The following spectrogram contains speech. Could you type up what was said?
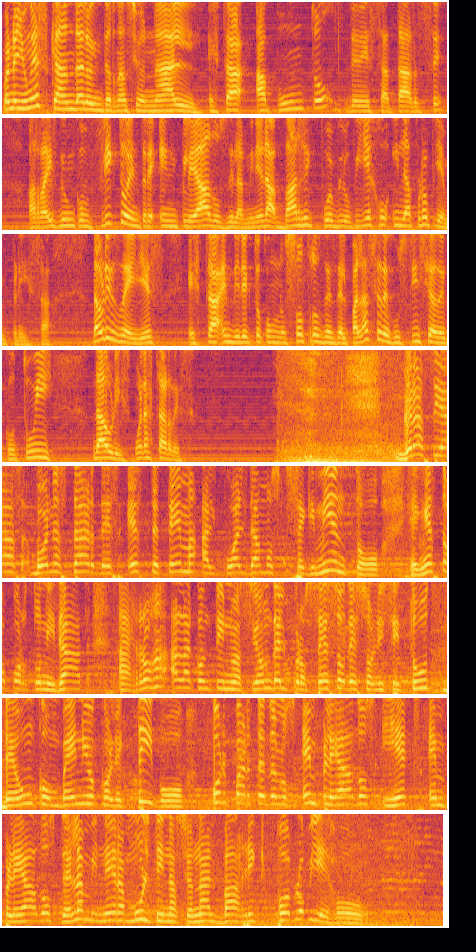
Bueno, y un escándalo internacional está a punto de desatarse a raíz de un conflicto entre empleados de la minera Barrick Pueblo Viejo y la propia empresa. Dauris Reyes está en directo con nosotros desde el Palacio de Justicia de Cotuí. Dauris, buenas tardes. Gracias, buenas tardes. Este tema al cual damos seguimiento en esta oportunidad arroja a la continuación del proceso de solicitud de un convenio colectivo por parte de los empleados y ex empleados de la minera multinacional Barrick Pueblo Viejo.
